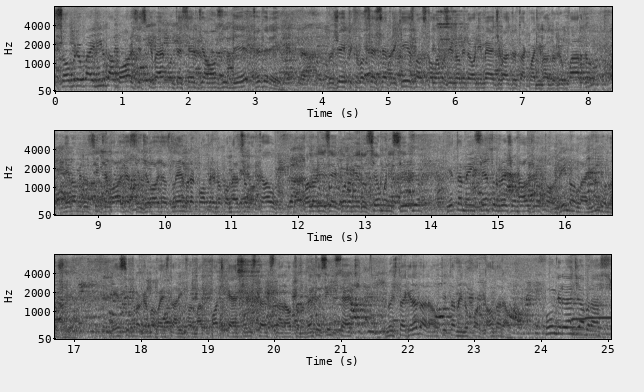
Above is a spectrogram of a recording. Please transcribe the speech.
sobre o bailinho da Borges que vai acontecer dia 11 de fevereiro. Do jeito que você sempre quis, nós falamos em nome da Unimed, Vale do Itaquari, Vale do Rio Pardo, em nome do Cindy Lojas, Cindy Lojas lembra, compre no comércio local, valorize a economia do seu município e também Centro Regional de Otorrinolaringologia. Esse programa vai estar em formato podcast em instantes na Arauto 957, no Instagram da Arauto e também no portal da Arauto. Um grande abraço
